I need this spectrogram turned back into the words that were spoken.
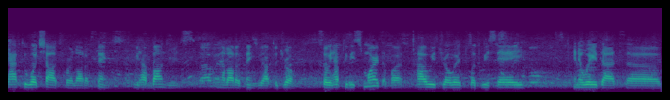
have to watch out for a lot of things. We have boundaries and a lot of things we have to draw. So we have to be smart about how we draw it what we say in a way that uh,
